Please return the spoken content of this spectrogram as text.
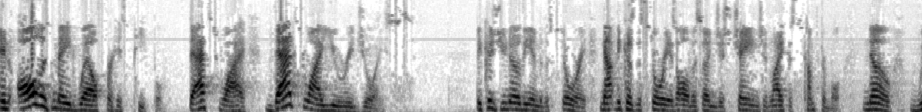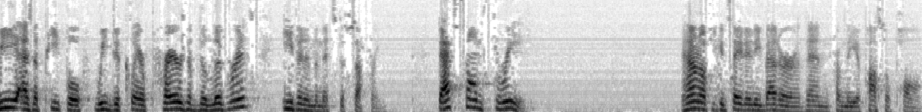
and all is made well for his people. That's why, that's why you rejoice because you know the end of the story, not because the story has all of a sudden just changed and life is comfortable. No, we as a people, we declare prayers of deliverance even in the midst of suffering. That's Psalm 3. And I don't know if you could say it any better than from the Apostle Paul.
